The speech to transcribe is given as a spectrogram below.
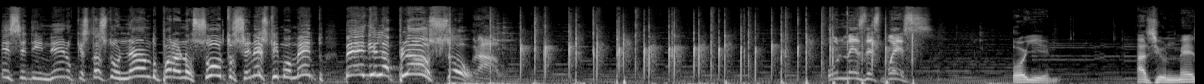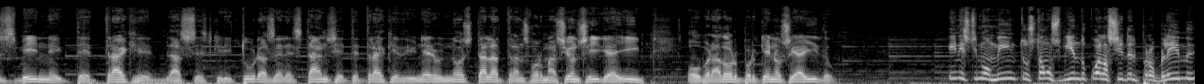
ese dinero que estás donando para nosotros en este momento. ¡Venga el aplauso! ¡Bravo! Un mes después. Oye, hace un mes vine y te traje las escrituras de la estancia y te traje dinero y no está la transformación, sigue ahí. Obrador, ¿por qué no se ha ido? En este momento estamos viendo cuál ha sido el problema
